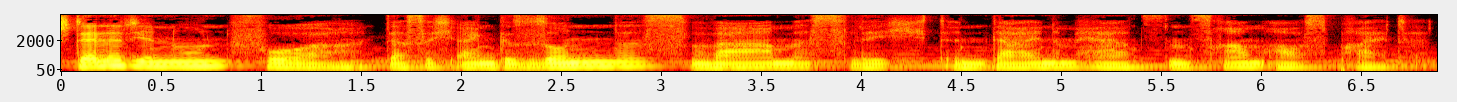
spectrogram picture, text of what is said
Stelle dir nun vor, dass sich ein gesundes, warmes Licht in deinem Herzensraum ausbreitet.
